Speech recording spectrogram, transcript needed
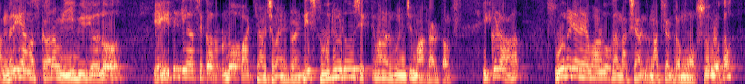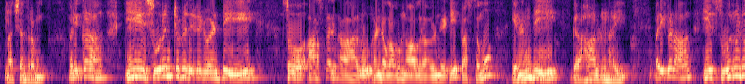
అందరికీ నమస్కారం. ఈ వీడియోలో ఎయిత్ క్లాస్ యొక్క రెండవ పాఠ్యాంశం అయినటువంటి సూర్యుడు శక్తి వనరు గురించి మాట్లాడతాం. ఇక్కడ సూర్యుడు అనేవాడు ఒక నక్ష నక్షత్రము. సూర్యుడు ఒక నక్షత్రము. మరి ఇక్కడ ఈ సూర్యుని చుట్టూ తిరిగేటువంటి సో అష్టగ్రహాలు అంటే ఒకప్పుడు నవగ్రహాలు ఉండేటి ప్రస్తుతము ఎనిమిది గ్రహాలు ఉన్నాయి మరి ఇక్కడ ఈ సూర్యుడు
